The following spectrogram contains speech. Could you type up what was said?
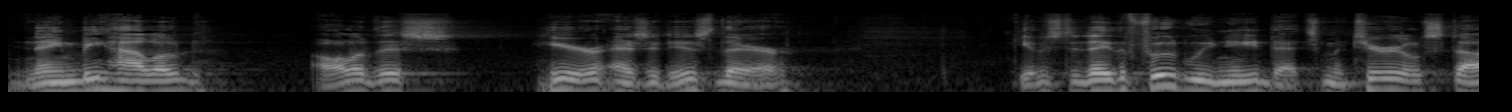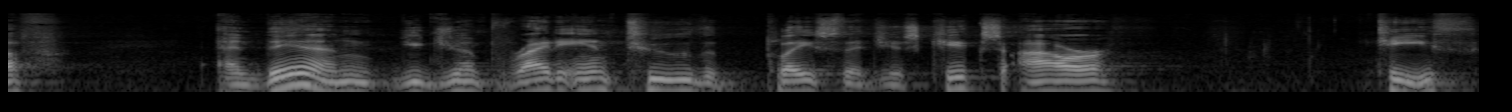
name be hallowed, all of this here as it is there. Give us today the food we need, that's material stuff. And then you jump right into the place that just kicks our teeth.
